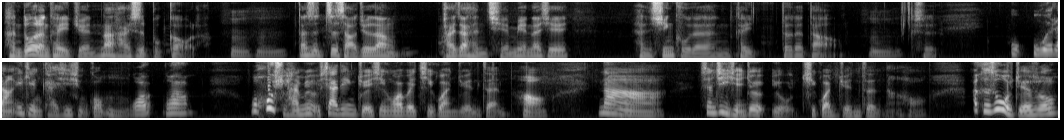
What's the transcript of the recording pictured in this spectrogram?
很多人可以捐，那还是不够了。嗯哼，但是至少就让排在很前面那些很辛苦的人可以得得到。嗯，是。有有的人已经开始想讲，嗯，我我我或许还没有下定决心我要被器官捐赠，哈。那像以前就有器官捐赠啊，哈啊。可是我觉得说，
